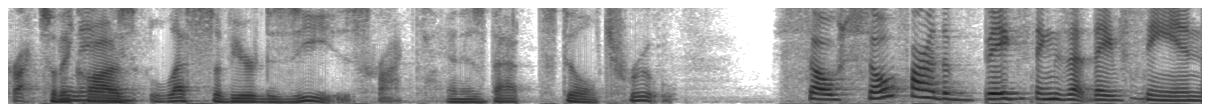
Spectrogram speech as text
Correct. So they Meaning- cause less severe disease. Correct. And is that still true? So, so far, the big things that they've seen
